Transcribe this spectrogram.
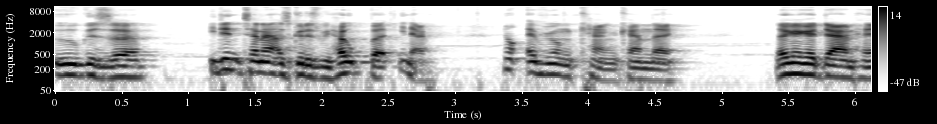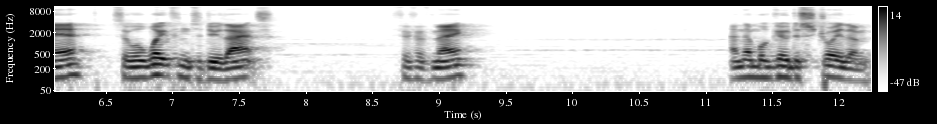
Ugaza. He didn't turn out as good as we hoped, but, you know, not everyone can, can they? They're going to go down here, so we'll wait for them to do that. 5th of May and then we'll go destroy them.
